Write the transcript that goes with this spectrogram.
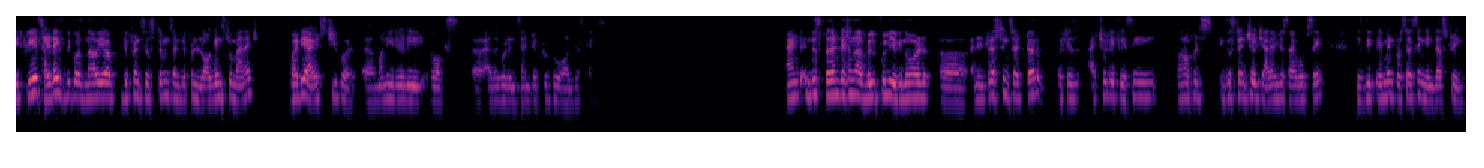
It creates headaches because now you have different systems and different logins to manage but yeah it's cheaper. Uh, money really works uh, as a good incentive to do all these things and in this presentation, I willfully ignored uh, an interesting sector which is actually facing one of its existential challenges, I would say, is the payment processing industry,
